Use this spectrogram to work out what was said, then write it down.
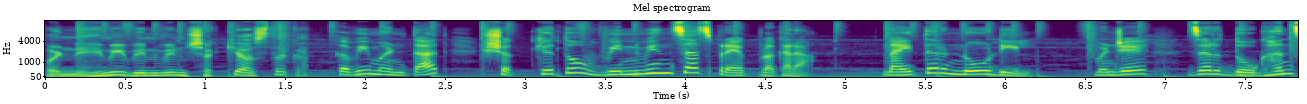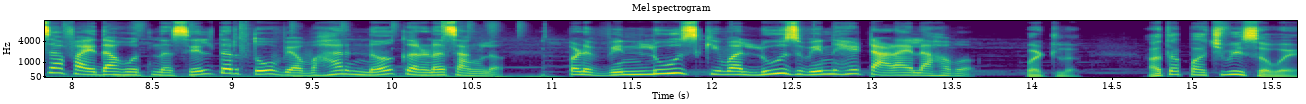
पण नेहमी विन विन शक्य असतं का? कवी म्हणतात शक्यतो विन विनचाच प्रयोग करा नाहीतर नो डील म्हणजे जर दोघांचा फायदा होत नसेल तर तो व्यवहार न करणं चांगलं. पण विन लूज किंवा लूज विन हे टाळायला हवं. पटलं. आता पाचवी सवय.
